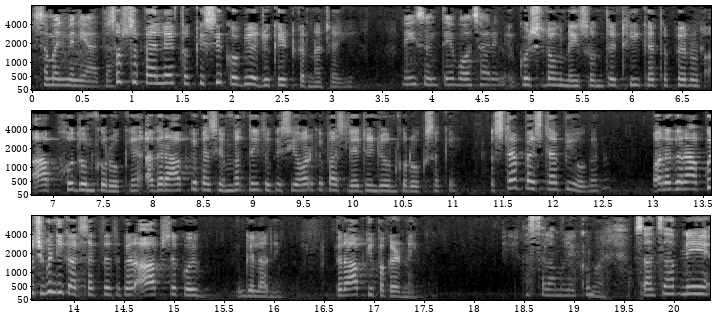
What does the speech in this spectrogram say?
سمجھ میں نہیں آتا۔ سب سے پہلے تو کسی کو بھی ایجوکیٹ کرنا چاہیے۔ نہیں سنتے بہت سارے کچھ لوگ نہیں سنتے ٹھیک ہے تو پھر آپ خود ان کو روکیں۔ اگر آپ کے پاس ہمت نہیں تو کسی اور کے پاس لے جائیں جو ان کو روک سکے۔ اسٹیپ بائی اسٹیپ بھی ہوگا نا۔ اور اگر آپ کچھ بھی نہیں کر سکتے تو پھر آپ سے کوئی گلا نہیں۔ پھر آپ کی پکڑ نہیں۔ السلام علیکم۔ سعد صاحب نے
